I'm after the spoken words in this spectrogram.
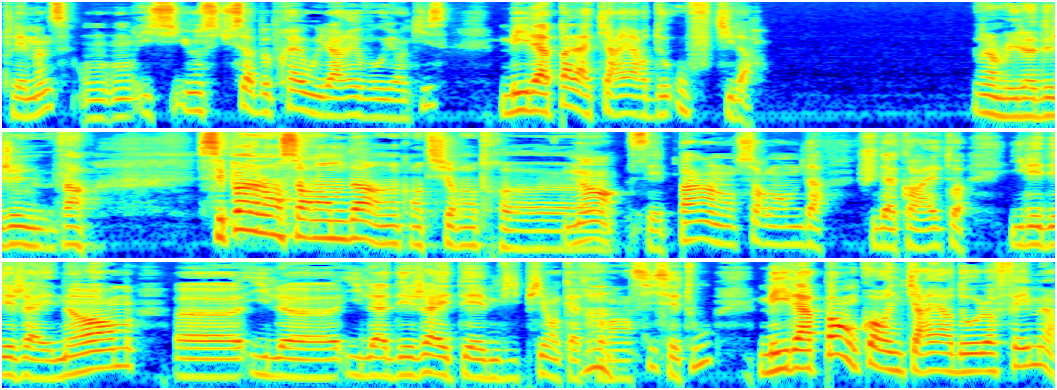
Clemens, on, on, ici, on situe ça à peu près où il arrive aux Yankees, mais il a pas la carrière de ouf qu'il a. Non mais il a déjà une, enfin, c'est pas un lanceur lambda hein, quand il rentre. euh, Non, c'est pas un lanceur lambda. Je suis d'accord avec toi. Il est déjà énorme. euh, il euh, il a déjà été MVP en 86 et tout, mais il a pas encore une carrière de Hall of Famer.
